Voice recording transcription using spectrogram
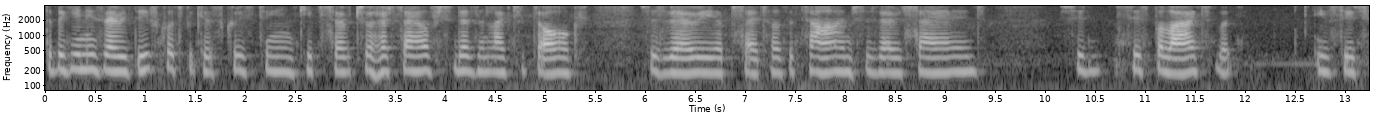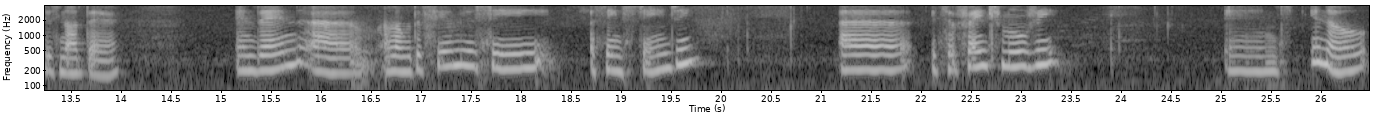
The beginning is very difficult because Christine keeps her to herself. She doesn't like to talk. She's very upset all the time. She's very sad. She she's polite, but you see she's not there. And then um, along the film, you see things changing. Uh, it's a French movie, and you know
